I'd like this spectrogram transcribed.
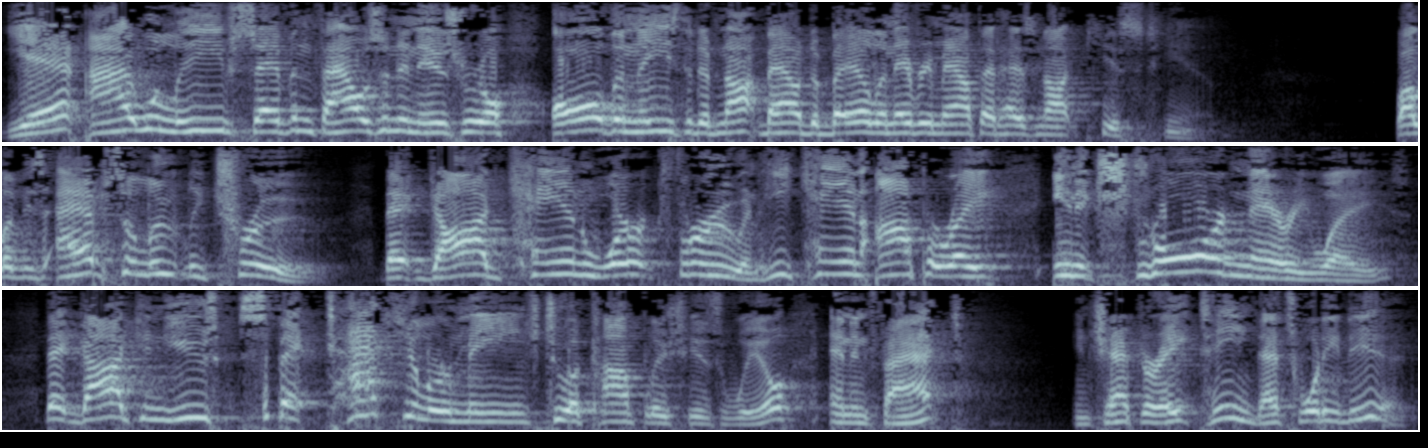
Yet I will leave 7,000 in Israel, all the knees that have not bowed to Baal and every mouth that has not kissed him. While it is absolutely true that God can work through and He can operate in extraordinary ways, that God can use spectacular means to accomplish His will, and in fact, in chapter 18, that's what He did.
